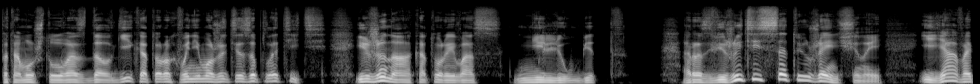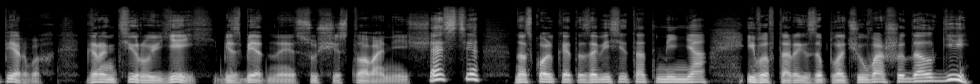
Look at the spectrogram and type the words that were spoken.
потому что у вас долги, которых вы не можете заплатить, и жена, которая вас не любит. Развяжитесь с этой женщиной, и я, во-первых, гарантирую ей безбедное существование и счастье, насколько это зависит от меня, и, во-вторых, заплачу ваши долги.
